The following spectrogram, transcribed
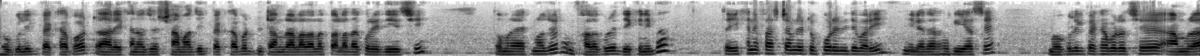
ভৌগোলিক প্রেক্ষাপট, আর এখানে হচ্ছে সামাজিক প্রেক্ষাপট, দুটো আমরা আলাদা আলাদা আলাদা করে দিয়েছি। তোমরা এক নজর, ভালো করে দেখে নিবা। তো এখানে ফার্স্ট আমরা একটু পড়ে নিতে পারি। এটা দেখো কি আছে। ভৌগোলিক প্রেক্ষাপট হচ্ছে আমরা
